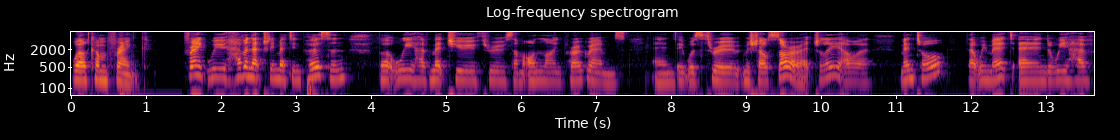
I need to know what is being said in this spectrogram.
Welcome, Frank. Frank, we haven't actually met in person, but we have met you through some online programs, and it was through Michelle Sorrow, actually, our mentor that we met, and we have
